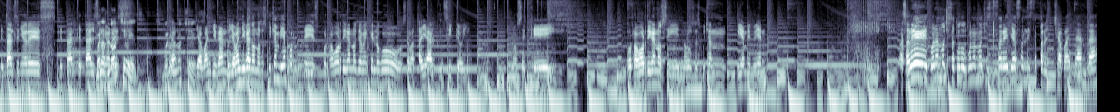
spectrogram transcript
¿Qué tal, señores? ¿Qué tal, qué tal, Buenas señores? noches. Buenas noches. Ya van llegando, ya van llegando. ¿Nos escuchan bien? Por, eh, por favor, díganos. Ya ven que luego se batalla al principio y no sé qué. Y... Por favor, díganos si nos escuchan bien, bien, bien. Azaret, buenas noches a todos. Buenas noches, Azaret. ¿Ya estás lista para el chabadada?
